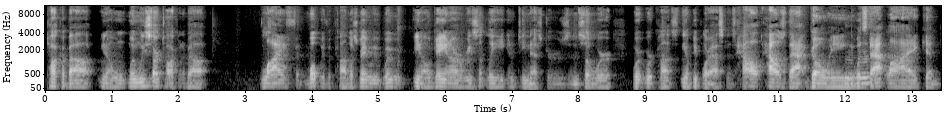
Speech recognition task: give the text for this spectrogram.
talk about, you know, when we start talking about life and what we've accomplished, maybe we, we you know, Gay and I are recently empty nesters, and so we're we're, we're constant. You know, people are asking us how how's that going? What's that like? And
